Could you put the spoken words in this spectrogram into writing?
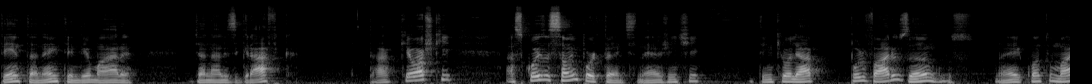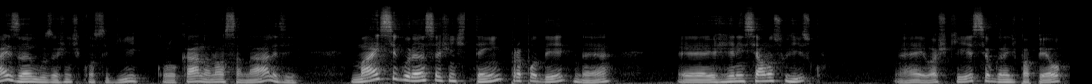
tenta, né, entender uma área de análise gráfica, tá? Porque eu acho que as coisas são importantes, né? A gente tem que olhar por vários ângulos, né? E quanto mais ângulos a gente conseguir colocar na nossa análise, mais segurança a gente tem para poder, né, é, gerenciar o nosso risco. Né? Eu acho que esse é o grande papel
